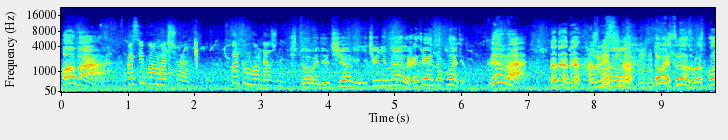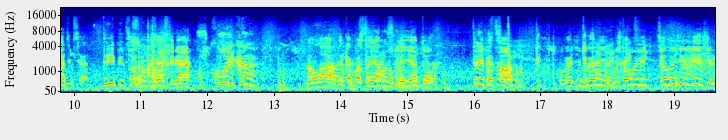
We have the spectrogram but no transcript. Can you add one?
Оба! Спасибо вам большое. Сколько мы вам должны? Что вы, девчонки, ничего не надо, хозяин заплатит. Верно? Да-да, да, разумеется, А, да. Давай сразу расплатимся. Три пятьсот пятьдесят с тебя. Сколько? Ну ладно, как постоянному клиенту. Три пятьсот. Погоди, погоди, мы с тобой ведь целый день ездили.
